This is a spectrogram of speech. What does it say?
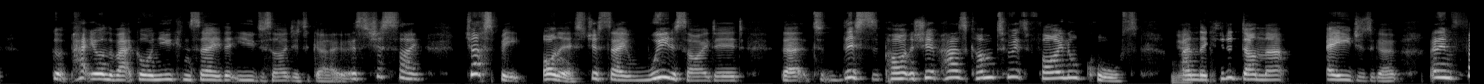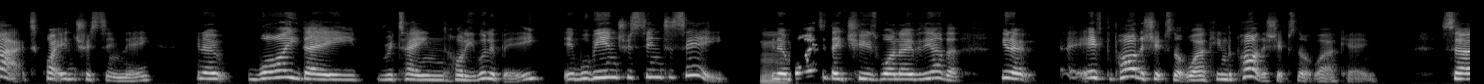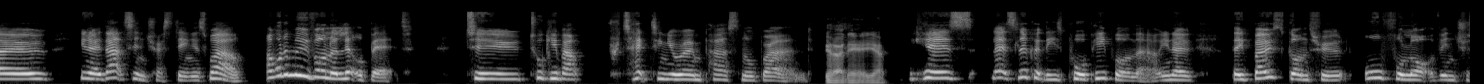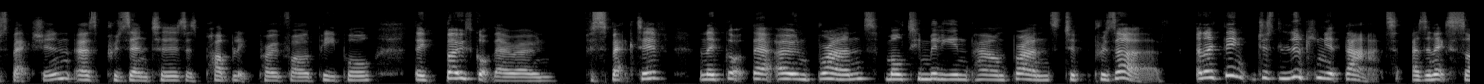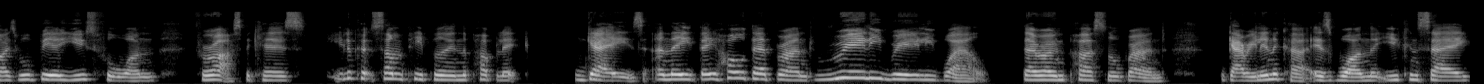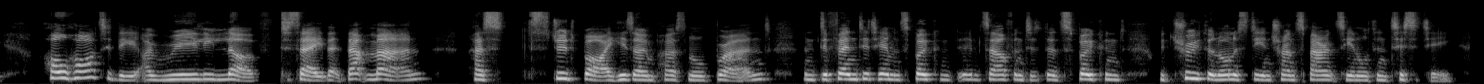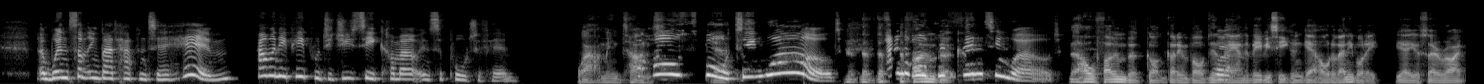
pat you on the back, go and you can say that you decided to go. It's just like, just be honest. Just say we decided that this partnership has come to its final course, yeah. and they should have done that ages ago. And in fact, quite interestingly, you know, why they retained Holly Willoughby, it will be interesting to see. Mm. You know, why did they choose one over the other? You know, if the partnership's not working, the partnership's not working. So, you know, that's interesting as well. I want to move on a little bit to talking about protecting your own personal brand. Good idea, yeah. Because let's look at these poor people now. You know, They've both gone through an awful lot of introspection as presenters, as public profiled people. They've both got their own perspective and they've got their own brands, multi million pound brands to preserve. And I think just looking at that as an exercise will be a useful one for us because you look at some people in the public gaze and they they hold their brand really really well their own personal brand Gary Lineker is one that you can say wholeheartedly, I really love to say that that man has stood by his own personal brand and defended him and spoken himself and, and spoken with truth and honesty and transparency and authenticity. And when something bad happened to him, how many people did you see come out in support of him? Wow, I mean, tons. The whole sporting yeah. world the, the, the, and the, whole book, presenting world. The whole phone book got, got involved, didn't right. they? And the BBC couldn't get hold of anybody. Yeah, you're so right.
